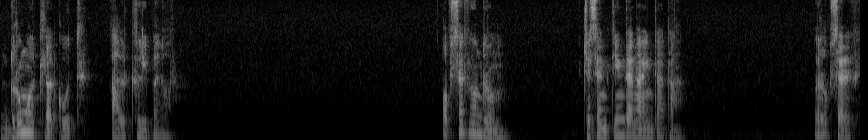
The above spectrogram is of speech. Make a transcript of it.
Drumul tăcut al clipelor Observi un drum ce se întinde înaintea ta. Îl observi.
